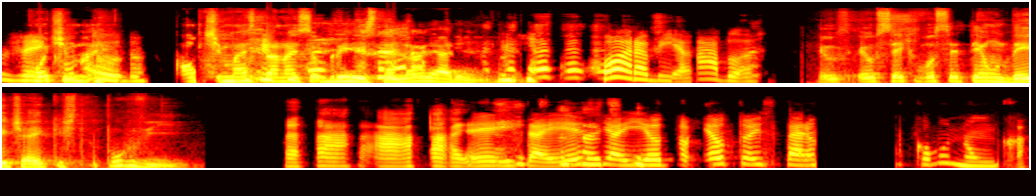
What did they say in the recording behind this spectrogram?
Vem Conte com mais. tudo. Conte mais pra nós sobre isso, né, não, Yarine? Bora, Bia, habla. Eu, eu sei que você tem um date aí que está por vir. Eita, esse aí eu tô, eu tô esperando como nunca.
